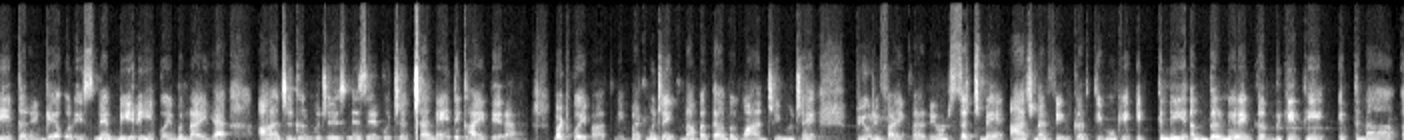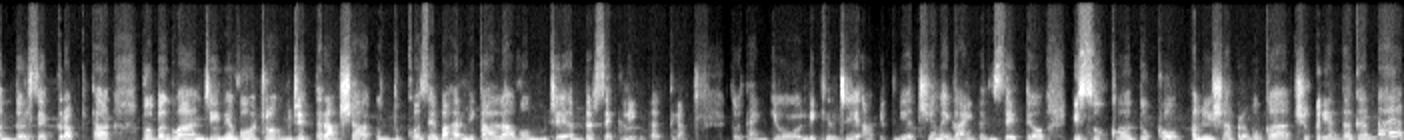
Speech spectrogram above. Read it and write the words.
ही करेंगे और इसमें मेरी ही कोई भलाई है। आज अगर मुझे इसमें से कुछ अच्छा नहीं दिखाई दे रहा है बट कोई बात नहीं। बट मुझे इतना पता है, भगवान जी मुझे प्योरीफाई कर रहे हैं और सच में आज मैं फील करती हूँ कि इतनी अंदर मेरे गंदगी थी, इतना अंदर से करप्ट था। वो भगवान जी ने वो जो मुझे तराशा, उन दुखों से बाहर निकाला, वो मुझे अंदर से क्लीन कर दिया। तो थैंक यू निखिल जी, आप इतनी अच्छी हमें गाइडेंस देते हो कि सुख हो, दुख हो, हमेशा प्रभु का शुक्रिया अदा करना है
